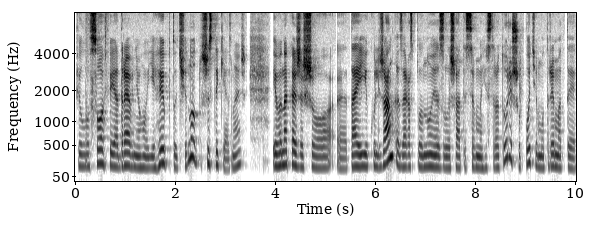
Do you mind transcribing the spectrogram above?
філософія древнього Єгипту, чи ну, щось таке, знаєш. І вона каже, що та її коліжанка зараз планує залишатися в магістратурі, щоб потім отримати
